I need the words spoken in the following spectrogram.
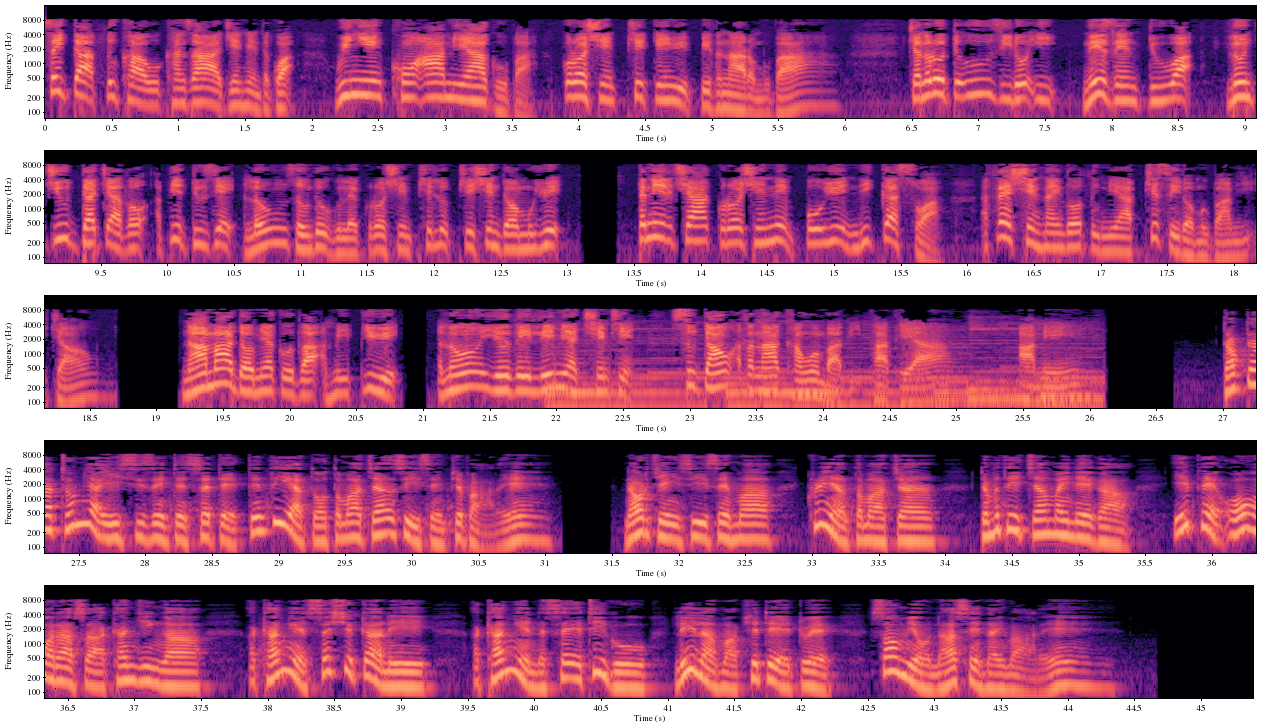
စိတ်တဒုက္ခကိုခံစားရခြင်းနှင့်တကွဝိညာဉ်ခွန်အားများကိုပါကိုရရှင်ဖြစ်တင်း၍ပေးသနာတော်မူပါကျွန်တော်တို့တူးစီတို့ဤနေ့စဉ်ဒူဝလွန်ကျူးတတ်ကြသောအပြစ်ဒုစရိုက်အလုံးစုံတို့ကိုလည်းကိုရရှင်ဖြစ်လို့ဖြစ်ရှင်းတော်မူ၍တနေ့တခြားကိုရရှင်နှင့်ပို၍နိကတ်စွာအသက်ရှင်နိုင်သောသူများဖြစ်စေတော်မူပါမည်အကြောင်း နာမတော်မြတ်ကိုသာအမိပြု၍အလွန်ယိုသေးလေးမြတ်ခြင်းဖြင့်ဆုတောင်းအသနာခံဝန်ပါသည်ဖဖျားအာမင်ဒေါက်တာထွန်းမြတ်ရေးစီစဉ်တင်ဆက်တဲ့တင်ပြရသောတမချန်းအစီအစဉ်ဖြစ်ပါတယ်နောက်တစ်ချိန်အစီအစဉ်မှာခရိယန်တမချန်းဓမ္မတိကျမ်းပိုင်းတွေကအေဖက်ဩဝါဒစာအခန်းကြီး9အခန်းငယ်18ကနေအခန်းငယ်20အထိကိုလေ့လာမှဖြစ်တဲ့အတွက်စောင့်မျှော်နားဆင်နိုင်ပါတယ်။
